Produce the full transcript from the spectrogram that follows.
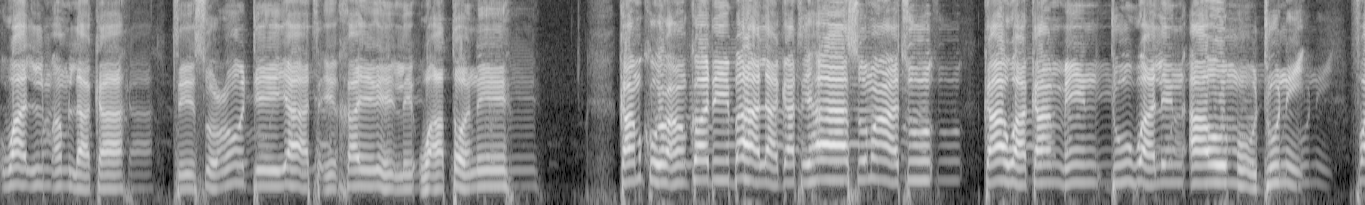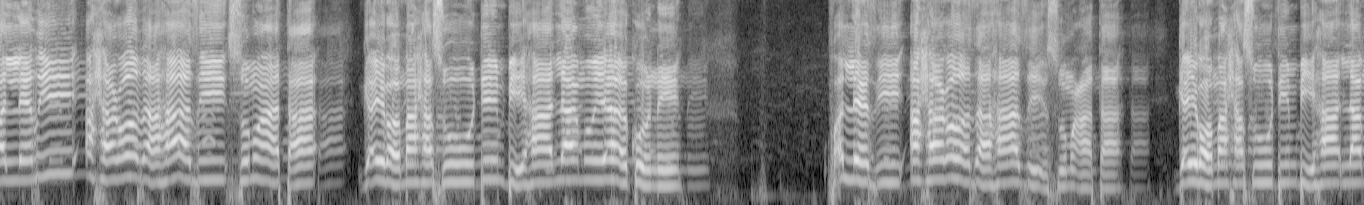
wal mamlaka ti suudiya ti khairil watani. Kam kuran kodi balagati ha sumatu. كوكم من دول أو مدن فالذي أحرز هذه سمعة غير محسود بها لم يكن فالذي أحرز هذه سمعة غير محسود بها لم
